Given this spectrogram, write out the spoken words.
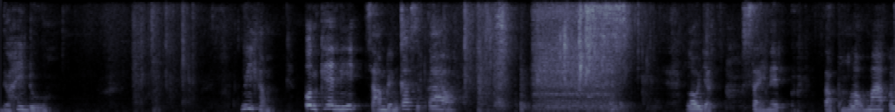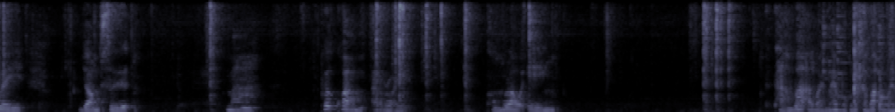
เดี๋ยวให้ดู นี่ค่ะ ต้นแค่นี้สามเหรียญเก้าสิบเก้าเราอยากใส่ในตับของเรามากก็เลยยอมซื้อมาเพื่อความอร่อยของเราเอง ถามว่าอร่อยไหมบอกเลยค่ะว่าอร่อย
